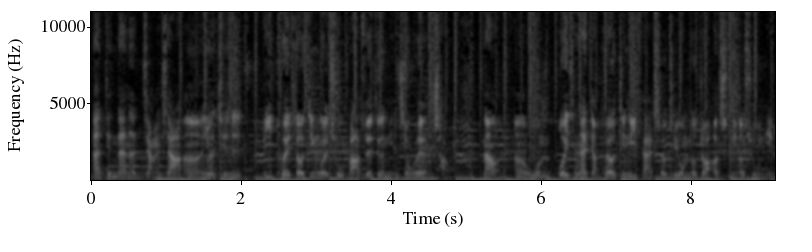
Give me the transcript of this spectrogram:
那简单的讲一下，嗯，因为其实以退休金为出发，所以这个年限会很长。那呃，我们我以前在讲退休金理财的时候，其实我们都抓二十年、二十五年，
